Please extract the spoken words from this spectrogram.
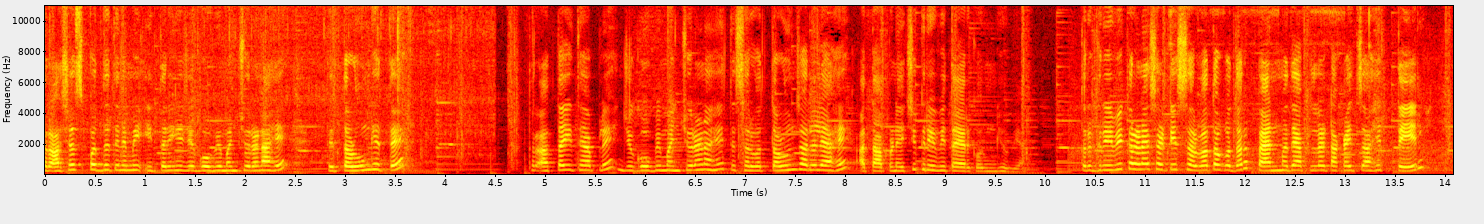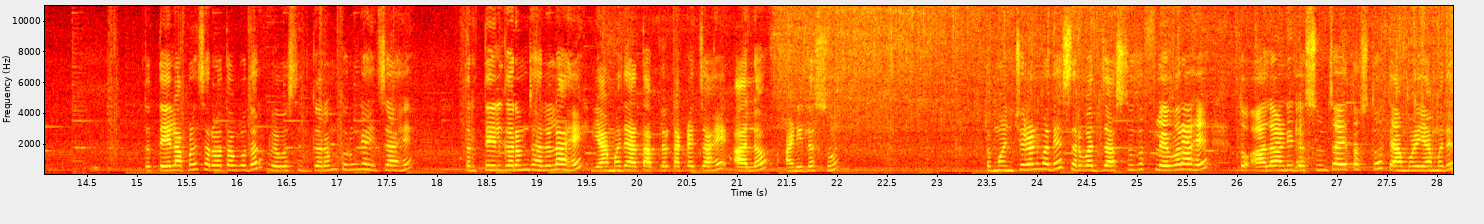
तर अशाच पद्धतीने मी इतरही जे गोबी मंचुरियन आहे ते तळून घेते. तर आता इथे आपले जे गोबी मंचुरियन आहे ते सर्व तळून झालेले आहे. आता आपण याची ग्रेव्ही तयार करून घेऊया. तर ग्रेव्ही करण्यासाठी सर्वात अगोदर पॅनमध्ये आपल्याला टाकायचं आहे तेल. तर तेल आपण सर्वात अगोदर व्यवस्थित गरम करून घ्यायचं आहे. तर तेल गरम झालेलं आहे. यामध्ये आता आपल्याला टाकायचं आहे आलं आणि लसूण. तर मंचुरियनमध्ये सर्वात जास्त जो फ्लेवर आहे तो आला आणि लसूणचा येत असतो. त्यामुळे यामध्ये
